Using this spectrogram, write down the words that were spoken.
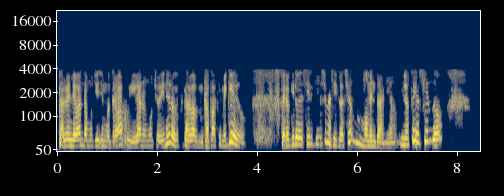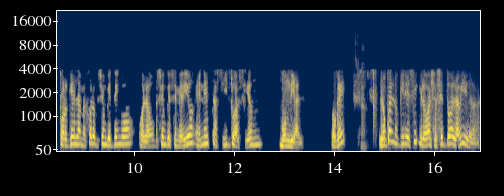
tal vez levanta muchísimo trabajo y gano mucho dinero, capaz que me quedo. Pero quiero decir que es una situación momentánea y lo estoy haciendo porque es la mejor opción que tengo o la opción que se me dio en esta situación mundial. ¿Ok? Lo cual no quiere decir que lo vaya a hacer toda la vida.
